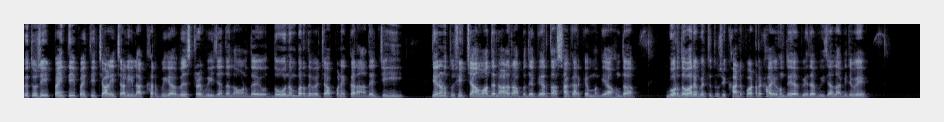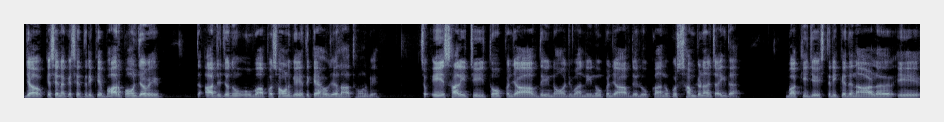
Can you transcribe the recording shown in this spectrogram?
ਵੀ ਤੁਸੀਂ 35 35 40 40 ਲੱਖ ਰੁਪਈਆ ਵਿਜ਼ਟਰ ਵੀਜ਼ਾ ਦਾ ਲਾਉਣ ਦੇ ਹੋ। ਦੋ ਨੰਬਰ ਦੇ ਵਿੱਚ ਆਪਣੇ ਘਰਾਂ ਦੇ ਜੀ ਜਿਨ੍ਹਾਂ ਨੂੰ ਤੁਸੀਂ ਚਾਵਾਂ ਦੇ ਨਾਲ ਰੱਬ ਦੇ ਅੱਗੇ ਅਰਦਾਸਾਂ ਕਰਕੇ ਮੰਗਿਆ ਹੁੰਦਾ ਗੁਰਦੁਆਰੇ ਵਿੱਚ ਤੁਸੀਂ ਖੰਡ ਪਾਠ ਰਖਾਏ ਹੁੰਦੇ ਆ ਵੀ ਇਹਦਾ ਵੀਜ਼ਾ ਲੱਗ ਜਾਵੇ ਜਾਂ ਕਿਸੇ ਨਾ ਕਿਸੇ ਤਰੀਕੇ ਬਾਹਰ ਪਹੁੰਚ ਜਾਵੇ, ਤਾਂ ਅੱਜ ਜਦੋਂ ਉਹ ਵਾਪਸ ਆਉਣਗੇ ਤੇ ਕਿਹੋ ਜਿਹੇ ਹਾਲਾਤ ਹੋਣਗੇ? ਸੋ ਇਹ ਸਾਰੀ ਚੀਜ਼ ਤੋਂ ਪੰਜਾਬ ਦੀ ਨੌਜਵਾਨੀ ਨੂੰ, ਪੰਜਾਬ ਦੇ ਲੋਕਾਂ ਨੂੰ ਕੁਝ ਸਮਝਣਾ ਚਾਹੀਦਾ ਬਾਕੀ ਜੇ ਇਸ ਤਰੀਕੇ ਦੇ ਨਾਲ ਇਹ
